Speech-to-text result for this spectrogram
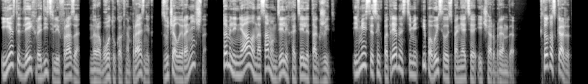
И если для их родителей фраза «на работу как на праздник» звучала иронично, то миллениалы на самом деле хотели так жить. И вместе с их потребностями и повысилось понятие HR-бренда. Кто-то скажет,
